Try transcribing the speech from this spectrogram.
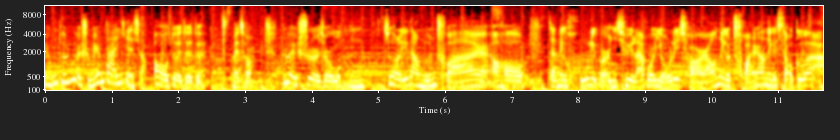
什么对瑞士没什么大的印象？哦，对对对，没错，瑞士就是我们。坐了一辆轮船，然后在那个湖里边一去来回游了一圈然后那个船上那个小哥啊，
